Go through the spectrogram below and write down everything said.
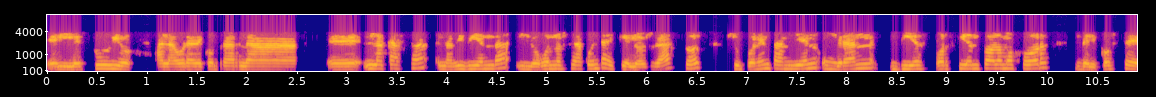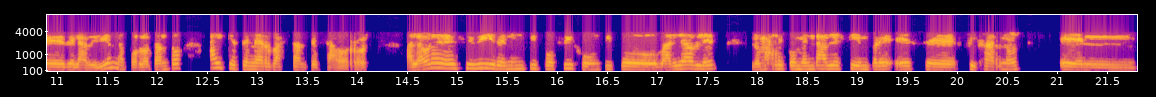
el estudio a la hora de comprar la, la casa, la vivienda, y luego no se da cuenta de que los gastos suponen también un gran 10% a lo mejor del coste de la vivienda. Por lo tanto, hay que tener bastantes ahorros. A la hora de decidir en un tipo fijo o un tipo variable, lo más recomendable siempre es eh, fijarnos en,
